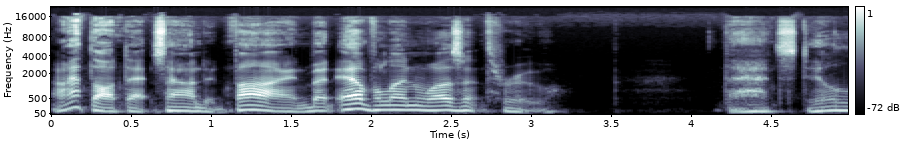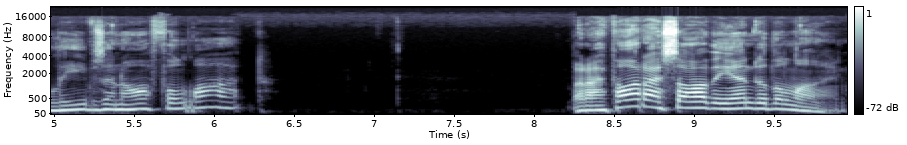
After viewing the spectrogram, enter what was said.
I thought that sounded fine, but Evelyn wasn't through. That still leaves an awful lot. But I thought I saw the end of the line.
